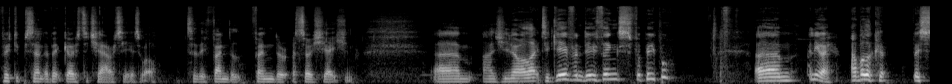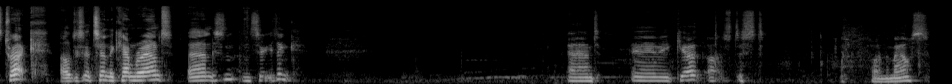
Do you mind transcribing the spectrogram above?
fifty percent of it goes to charity as well, to the Fender Fender Association. Um, as you know, I like to give and do things for people. Um, anyway, have a look at this track. I'll just turn the camera around and listen and see what you think. And there we go. That's just Find the mouse.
